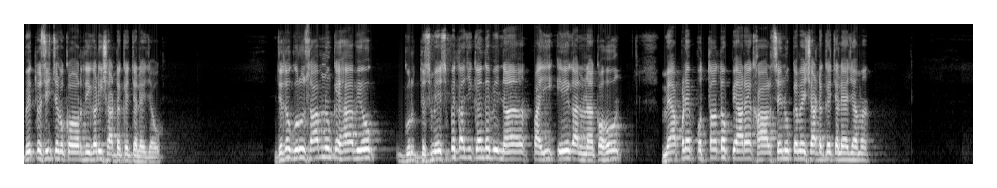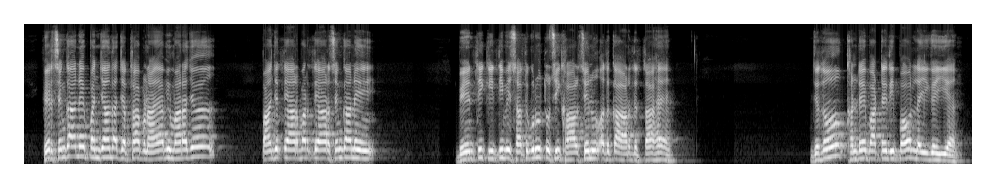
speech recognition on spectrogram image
ਵੀ ਤੁਸੀਂ ਚਮਕੌਰ ਦੀ ਗੜੀ ਛੱਡ ਕੇ ਚਲੇ ਜਾਓ। ਜਦੋਂ ਗੁਰੂ ਸਾਹਿਬ ਨੂੰ ਕਿਹਾ ਵੀ ਉਹ ਗੁਰੂ ਦਸ਼ਮੇਸ਼ ਪਿਤਾ ਜੀ ਕਹਿੰਦੇ ਵੀ ਨਾ ਭਾਈ, ਇਹ ਗੱਲ ਨਾ ਕਹੋ, ਮੈਂ ਆਪਣੇ ਪੁੱਤਾਂ ਤੋਂ ਪਿਆਰੇ ਖਾਲਸੇ ਨੂੰ ਕਿਵੇਂ ਛੱਡ ਕੇ ਚਲਿਆ ਜਾਵਾਂ? ਫਿਰ ਸਿੰਘਾਂ ਨੇ ਪੰਜਾਂ ਦਾ ਜੱਥਾ ਬਣਾਇਆ ਵੀ ਮਹਾਰਾਜ, ਪੰਜ ਤਿਆਰ ਬਰ ਤਿਆਰ ਸਿੰਘਾਂ ਨੇ ਬੇਨਤੀ ਕੀਤੀ ਵੀ ਸਤਿਗੁਰੂ ਤੁਸੀਂ ਖਾਲਸੇ ਨੂੰ ਅਧਿਕਾਰ ਦਿੱਤਾ ਹੈ। ਜਦੋਂ ਖੰਡੇ ਬਾਟੇ ਦੀ ਪਹੁਲ ਲਈ ਗਈ ਹੈ,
